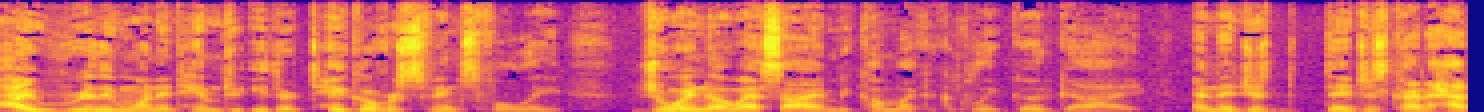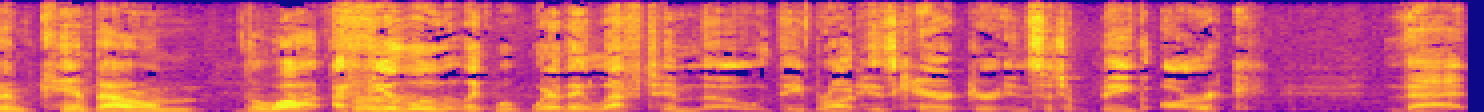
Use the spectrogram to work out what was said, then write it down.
I really wanted him to either take over Sphinx fully, join OSI, and become like a complete good guy. And they just they just kind of had him camp out on the lot. I for- feel though that, like where they left him though, they brought his character in such a big arc that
